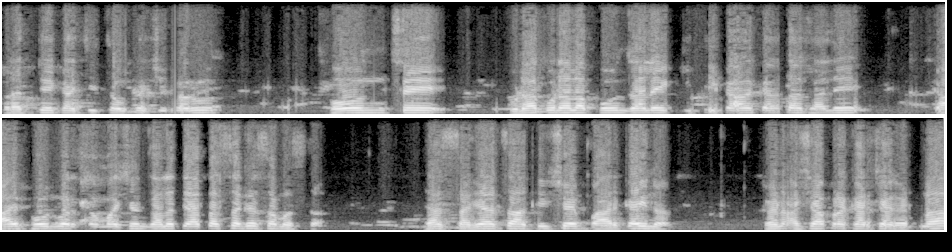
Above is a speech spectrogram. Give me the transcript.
प्रत्येकाची चौकशी करून फोनचे कुणाकुणाला फोन झाले किती काळ करता झाले काय फोनवर संभाषण झालं ते आता सगळं समजतं. या सगळ्याचा अतिशय बारकाईनं कारण अशा प्रकारच्या घटना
